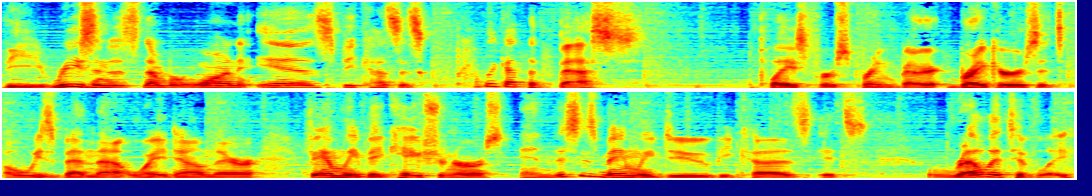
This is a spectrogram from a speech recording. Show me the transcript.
The reason it's number one is because it's probably got the best place for spring breakers. It's always been that way down there. Family vacationers, and this is mainly due because it's relatively,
